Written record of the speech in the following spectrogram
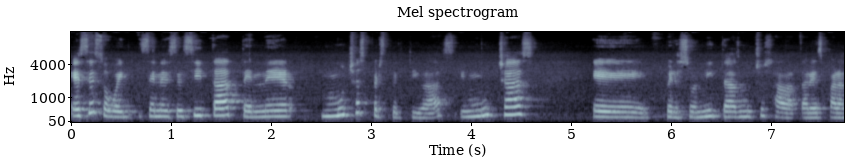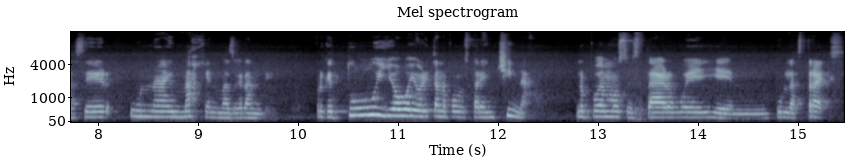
es eso, güey, se necesita tener muchas perspectivas y muchas eh, personitas, muchos avatares para hacer una imagen más grande. Porque tú y yo, güey, ahorita no podemos estar en China, no podemos estar, güey, en tú las traes.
